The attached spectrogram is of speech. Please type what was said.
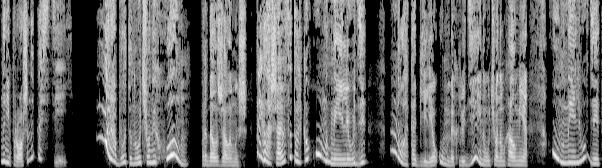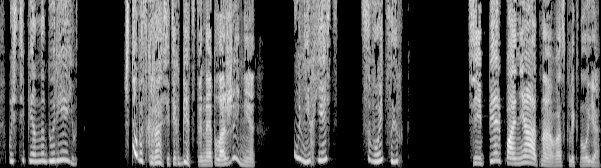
на непрошенных гостей. Работу на ученый холм, продолжала мышь, приглашаются только умные люди. Но от обилия умных людей на ученом холме умные люди постепенно дуреют. Чтобы скрасить их бедственное положение, у них есть свой цирк. «Теперь понятно!» — воскликнул я.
